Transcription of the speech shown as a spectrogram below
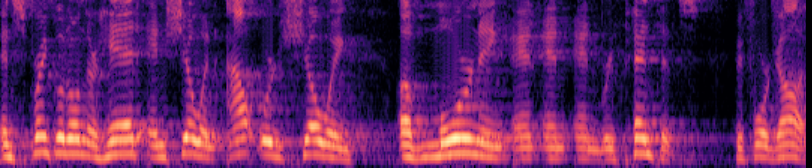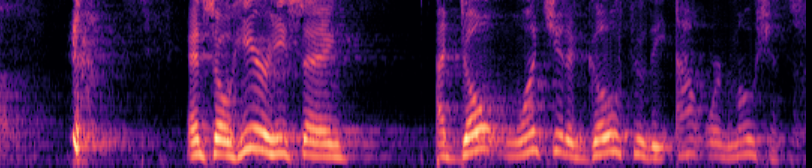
and sprinkle it on their head and show an outward showing of mourning and, and, and repentance before God. and so here he's saying, I don't want you to go through the outward motions.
